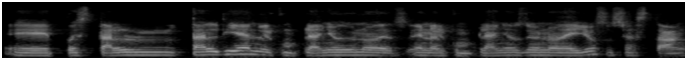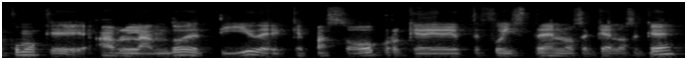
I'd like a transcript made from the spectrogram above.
eh, pues tal, tal día en el, cumpleaños de uno de, en el cumpleaños de uno de ellos, o sea, estaban como que hablando de ti, de qué pasó, por qué te fuiste, no sé qué, no sé qué.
